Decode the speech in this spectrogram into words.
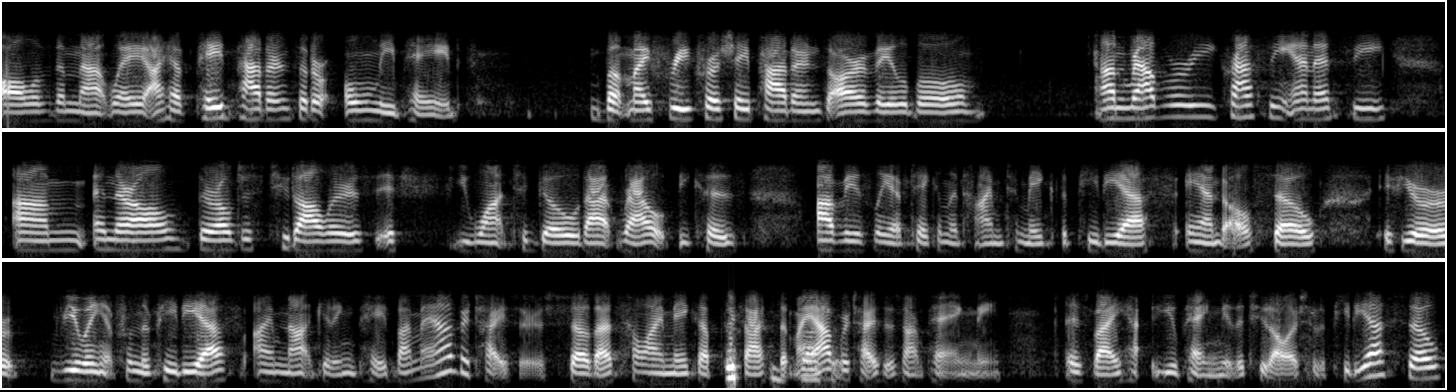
all of them that way. I have paid patterns that are only paid but my free crochet patterns are available on Ravelry, Craftsy, and Etsy, um, and they're all they're all just two dollars if you want to go that route because obviously I've taken the time to make the PDF and also if you're viewing it from the PDF, I'm not getting paid by my advertisers. So that's how I make up the fact that my advertisers aren't paying me is by you paying me the $2 for the PDF. So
